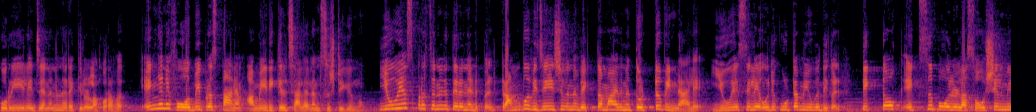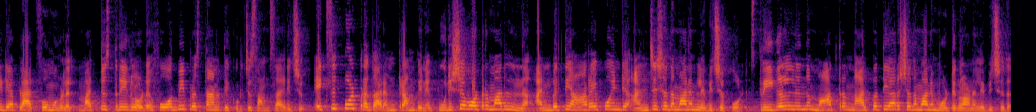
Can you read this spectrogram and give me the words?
കൊറിയയിലെ ജനന നിരക്കിലുള്ള കുറവ്. എങ്ങനെ ഫോർ ബി പ്രസ്ഥാനം അമേരിക്കയിൽ ചലനം സൃഷ്ടിക്കുന്നു? യു എസ് പ്രസിഡന്റ് തിരഞ്ഞെടുപ്പിൽ ട്രംപ് വിജയിച്ചുവെന്ന് വ്യക്തമായതിന് തൊട്ടു പിന്നാലെ യു എസിലെ ഒരു കൂട്ടം യുവതികൾ ടിക്ടോക്ക് എക്സ് പോലുള്ള സോഷ്യൽ മീഡിയ പ്ലാറ്റ്ഫോമുകളിൽ മറ്റു സ്ത്രീകളോട് ഫോർ ബി പ്രസ്ഥാനത്തെക്കുറിച്ച് സംസാരിച്ചു. എക്സിറ്റ് പോൾ പ്രകാരം ട്രംപിന് പുരുഷ വോട്ടർമാരിൽ നിന്ന് അൻപത്തി ആറ് പോയിന്റ് അഞ്ച് ശതമാനം ലഭിച്ചപ്പോൾ സ്ത്രീകളിൽ നിന്ന് മാത്രം നാൽപ്പത്തിയാറ് ശതമാനം വോട്ടുകളാണ് ലഭിച്ചത്.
